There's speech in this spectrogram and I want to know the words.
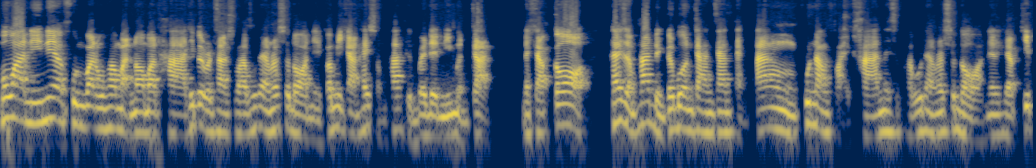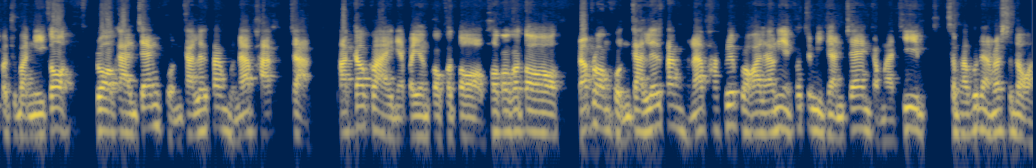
เมื่อวานนี้เนี่ยคุณวันมุฮัมมัดนอมาทาที่เป็นประธานสภาผู้แทนราษฎรเนี่ยก็มีการให้สัมภาษณ์ถึงประเด็นนี้เหมือนกันนะครับก็ให้สัมภาษณ์ถึงกระบวนการการแต่งตั้งผู้นำฝ่ายค้านในสภาผู้แทนราษฎรนะครับที่ปัจจุบันนี้ก็รอการแจ้งผลการเลือกตั้งหัวหน้าพักจาก พักเก้าไกลเนี่ยไปยังกกตพอกกตรับรองผลการเลือกตั้งหัวหน้าพักเรียบร้อยแล้วเนี่ยก็จะมีการแจ้งกลับมาที่สภาผู้แทนราษฎร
